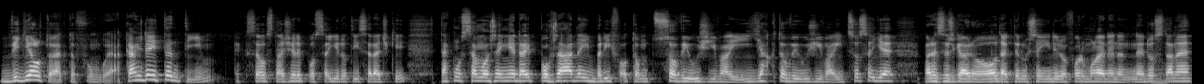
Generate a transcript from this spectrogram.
viděl to, jak to funguje. A každý ten tým, jak se ho snažili posadit do té sedačky, tak mu samozřejmě dají pořádný brief o tom, co využívají, jak to využívají, co se děje. Pane se říká, no, tak ten už se nikdy do Formule 1 nedostane,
